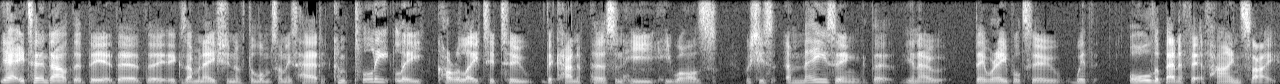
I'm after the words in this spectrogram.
Yeah, it turned out that the, the the examination of the lumps on his head completely correlated to the kind of person he, he was, which is amazing that, you know, they were able to, with all the benefit of hindsight,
